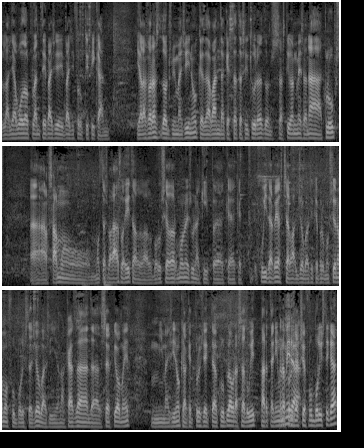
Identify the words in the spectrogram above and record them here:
la llavor del planter vagi, vagi fructificant. I aleshores doncs, m'imagino que davant d'aquesta tessitura s'estimen doncs, més anar a clubs el Salmo moltes vegades ho ha dit, el, el Borussia Dortmund és un equip eh, que, que cuida bé els xavals joves i que promociona molts futbolistes joves i en el cas de, de Sergio Gómez m'imagino que aquest projecte de club l'haurà seduït per tenir una mira, projecció futbolística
